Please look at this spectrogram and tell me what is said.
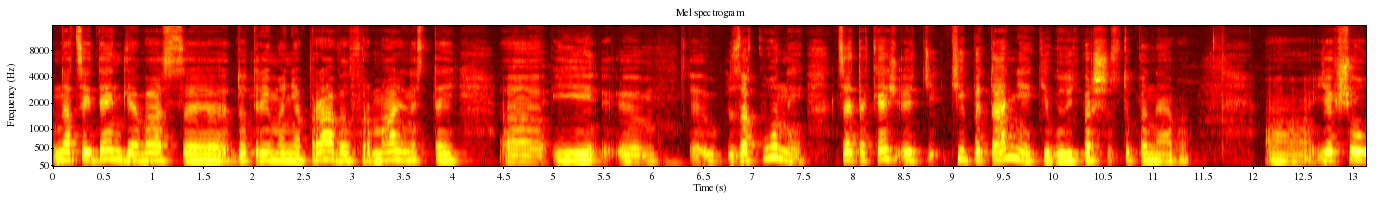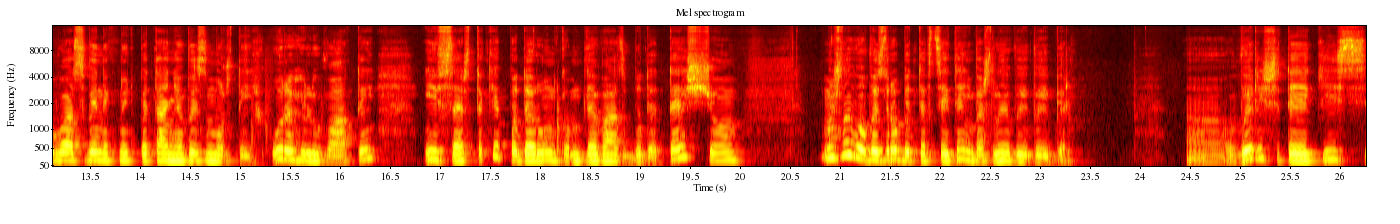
На цей день для вас е, дотримання правил, формальностей е, і закони це таке ті- питання, які будуть першоступенево. Е, Якщо у вас виникнуть питання, ви зможете їх урегулювати. І все ж таки подарунком для вас буде те, що, можливо, ви зробите в цей день важливий вибір. Е, Вирішите якісь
